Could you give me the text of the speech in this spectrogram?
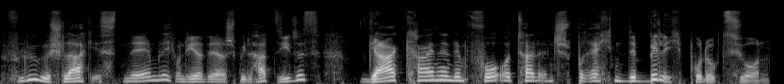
Flügelschlag ist nämlich, und jeder, der das Spiel hat, sieht es, gar keine dem Vorurteil entsprechende Billigproduktion.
